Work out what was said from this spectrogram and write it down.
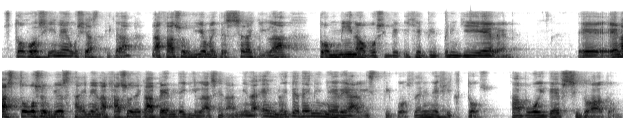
Στόχος είναι ουσιαστικά να χάσω 2 με 4 κιλά το μήνα, όπως είχε πει πριν και η Έλενα. Ε, ένας στόχο ο οποίος θα είναι να χάσω 15 κιλά σε ένα μήνα, εννοείται δεν είναι ρεαλιστικός, δεν είναι εφικτός. Θα απογοητεύσει το άτομο.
